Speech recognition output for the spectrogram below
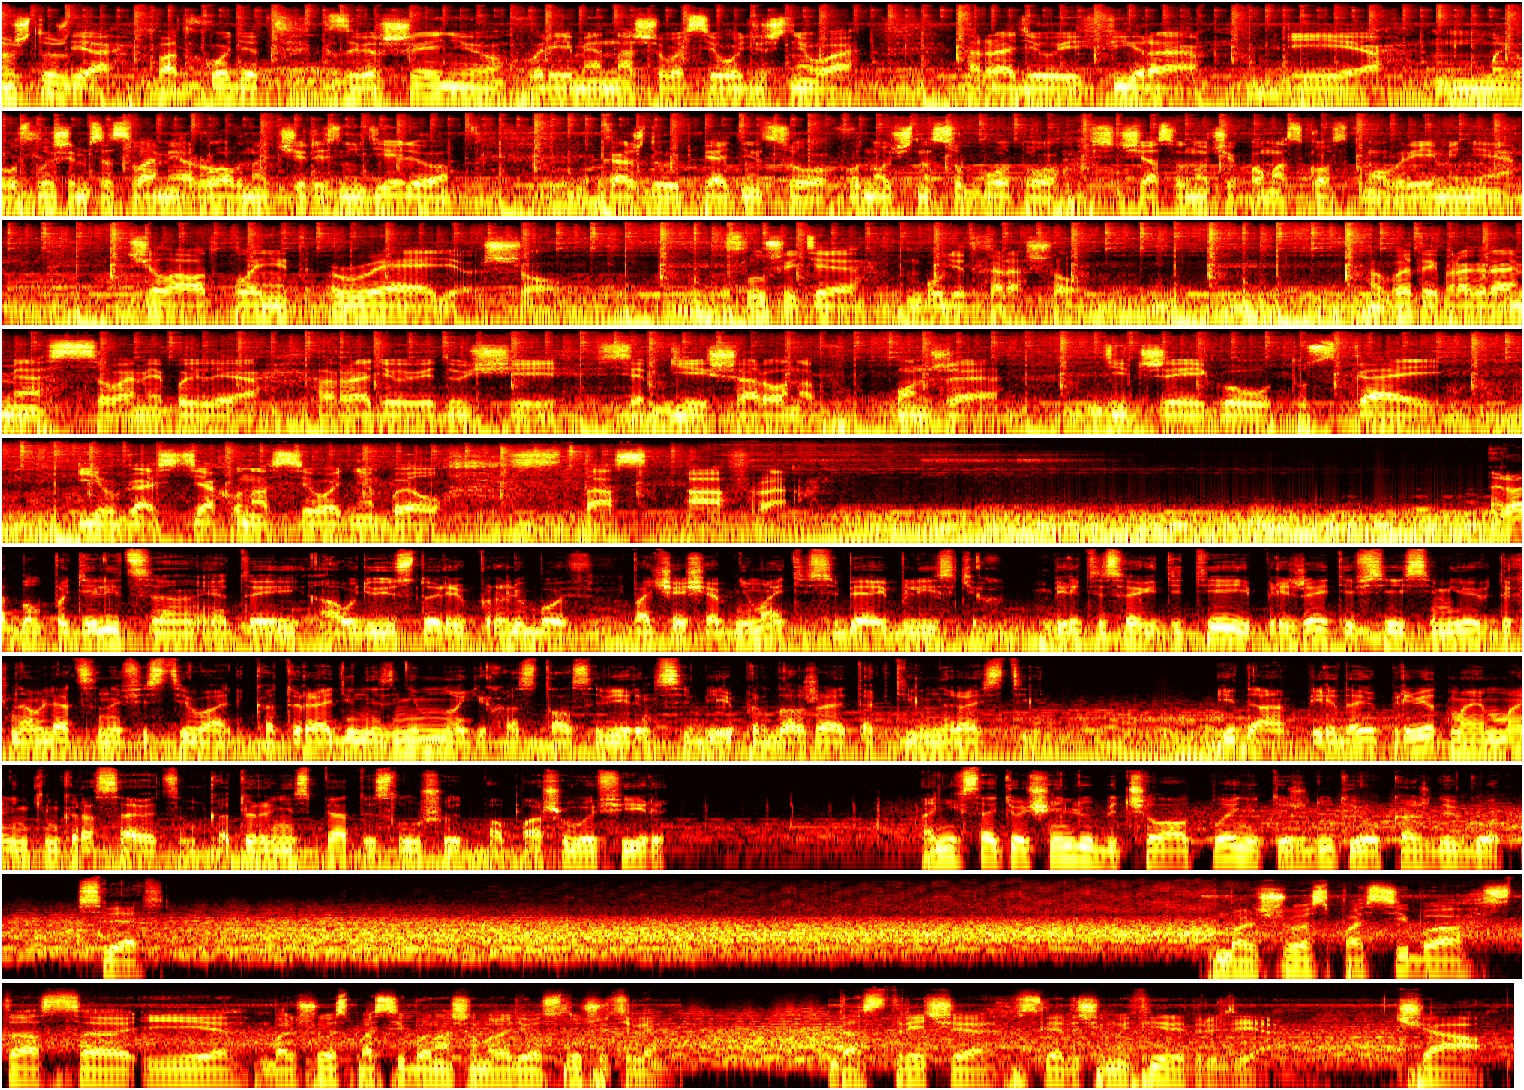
Ну что ж, подходит к завершению время нашего сегодняшнего радиоэфира. И мы услышимся с вами ровно через неделю, каждую пятницу в ночь на субботу, с часу ночи по московскому времени. Chill Out Planet Radio Show. Слушайте, будет хорошо. В этой программе с вами были радиоведущий Сергей Шаронов, он же DJ Go to Sky. И в гостях у нас сегодня был Стас Афра. Рад был поделиться этой аудиоисторией про любовь. Почаще обнимайте себя и близких. Берите своих детей и приезжайте всей семьей вдохновляться на фестиваль, который один из немногих остался верен себе и продолжает активно расти. И да, передаю привет моим маленьким красавицам, которые не спят и слушают папашу в эфире. Они, кстати, очень любят Chill Out Planet и ждут его каждый год. Связь. Большое спасибо, Стас, и большое спасибо нашим радиослушателям. До встречи в следующем эфире, друзья. Чао.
